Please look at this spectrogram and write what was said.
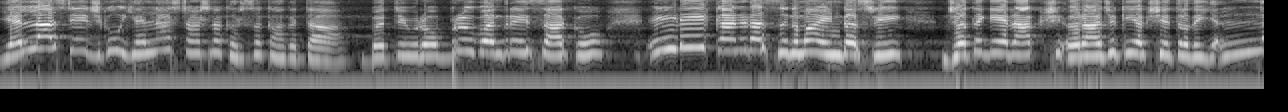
ಎಲ್ಲ ಸ್ಟೇಜ್ಗೂ ಎಲ್ಲ ಸ್ಟಾರ್ಸ್ನ ಕರ್ಸೋಕ್ಕಾಗತ್ತಾ? ಬಟ್ ಇವರೊಬ್ರು ಬಂದ್ರೆ ಸಾಕು. ಇಡೀ ಕನ್ನಡ ಸಿನಿಮಾ ಇಂಡಸ್ಟ್ರಿ ಜೊತೆಗೆ ರಾಕ್ಷ, ರಾಜಕೀಯ ಕ್ಷೇತ್ರದ ಎಲ್ಲ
